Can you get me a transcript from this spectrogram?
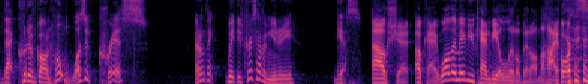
that could have gone home wasn't Chris. I don't think. Wait, did Chris have immunity? Yes. Oh shit. Okay. Well, then maybe you can be a little bit on the high horse.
